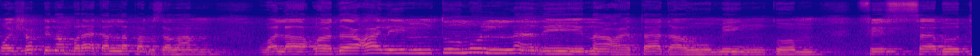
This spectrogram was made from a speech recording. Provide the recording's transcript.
পঁয়ষট্টি নম্বর আয়াত আল্লাহ পাক জানান ولقد علمتم الذين اعتدوا منكم في السبت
